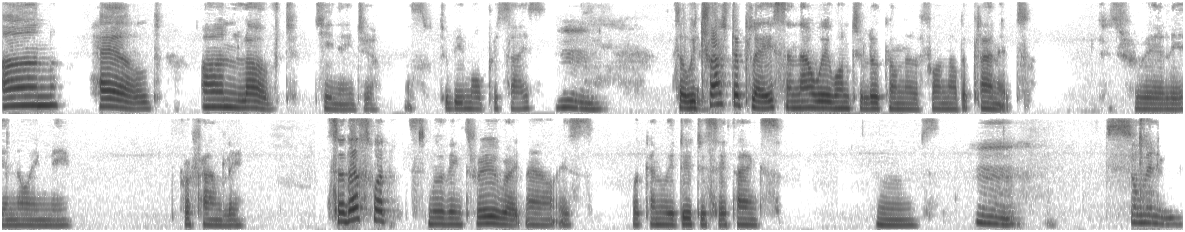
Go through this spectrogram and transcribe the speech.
unheld, unloved teenager, to be more precise. Mm. So we trashed the place, and now we want to look on the, for another planet. It's really annoying me profoundly. So that's what's moving through right now is what can we do to say thanks? Hmm. Hmm. So many,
